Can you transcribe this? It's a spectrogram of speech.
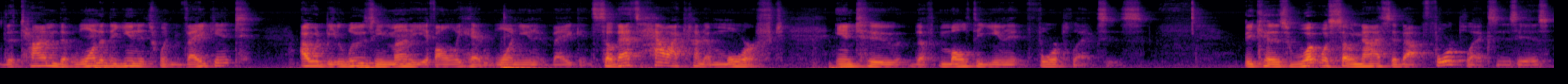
the time that one of the units went vacant, I would be losing money if I only had one unit vacant. So that's how I kind of morphed into the multi-unit fourplexes. Because what was so nice about fourplexes is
